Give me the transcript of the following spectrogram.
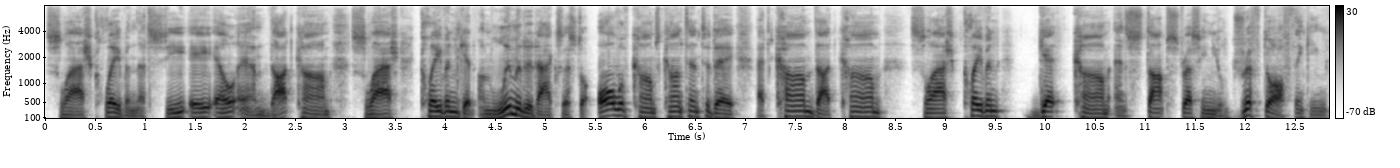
slash Klavan. That's C-A-L-M dot com slash Klavan. Get unlimited access to all of Calm's content today at calm calm.com slash Klavan. Get calm and stop stressing. You'll drift off thinking,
